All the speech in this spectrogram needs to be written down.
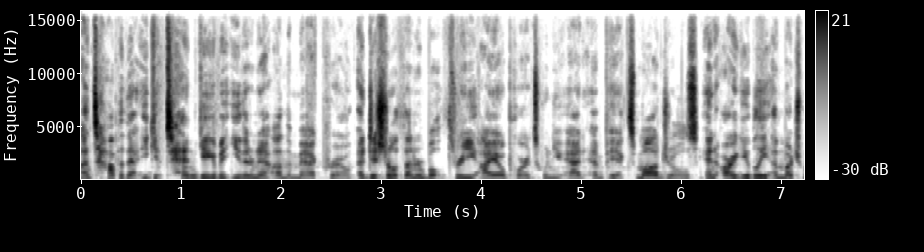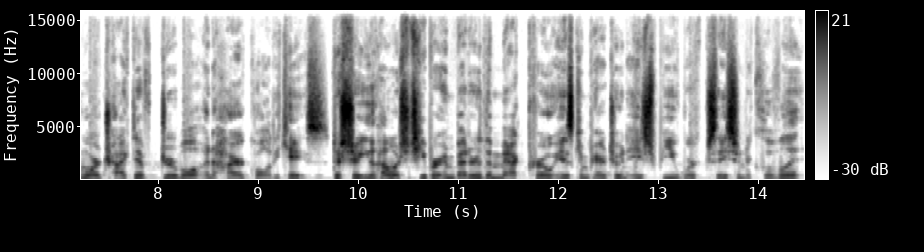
On top of that, you get 10 gigabit Ethernet on the Mac Pro, additional Thunderbolt 3 I.O. ports when you add MPX modules, and arguably a much more attractive, durable, and higher quality case. To show you how much cheaper and better the Mac Pro is compared to an HP workstation equivalent,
